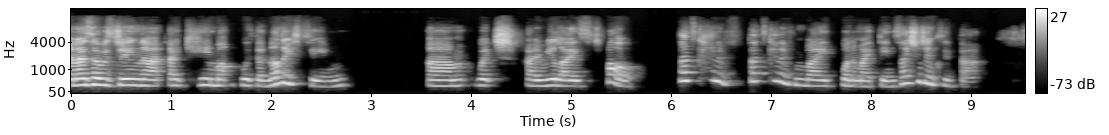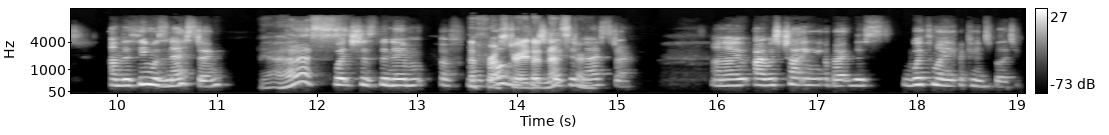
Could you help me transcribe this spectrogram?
And as I was doing that, I came up with another theme, um, which I realized, oh, that's kind of that's kind of my one of my themes. I should include that. And the theme was nesting, Yes. which is the name of The my blog, Frustrated Frustrated Nester. Nester. And I, I was chatting about this with my accountability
